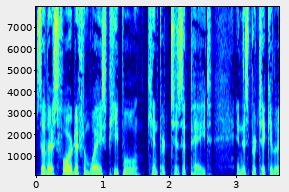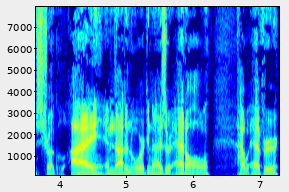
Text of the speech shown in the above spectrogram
So there's four different ways people can participate in this particular struggle. I am not an organizer at all. However,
